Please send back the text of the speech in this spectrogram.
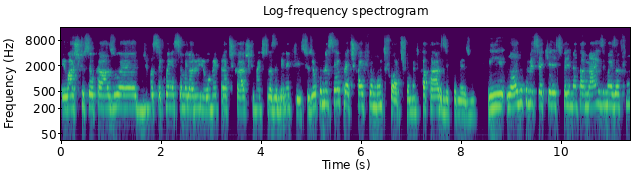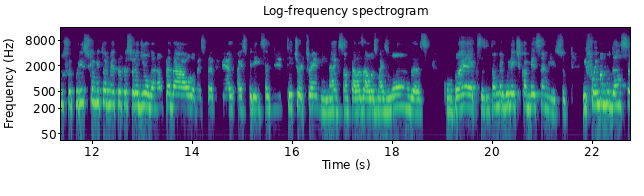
eu acho que o seu caso é de você conhecer melhor o yoga e praticar, acho que vai te trazer benefícios. Eu comecei a praticar e foi muito forte, foi muito catársico mesmo. E logo comecei a querer experimentar mais e mais a fundo. Foi por isso que eu me tornei professora de yoga, não para dar aula, mas para viver a, a, experiência de teacher training, né? Que são aquelas aulas mais longas, complexas. Então, mergulhei de cabeça nisso. E foi uma mudança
